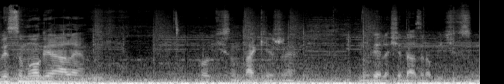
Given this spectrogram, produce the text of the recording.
Robię co mogę, ale korki są takie, że niewiele się da zrobić w sumie.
